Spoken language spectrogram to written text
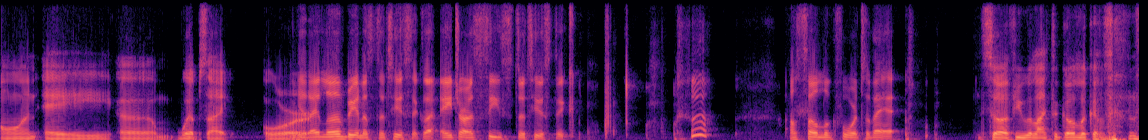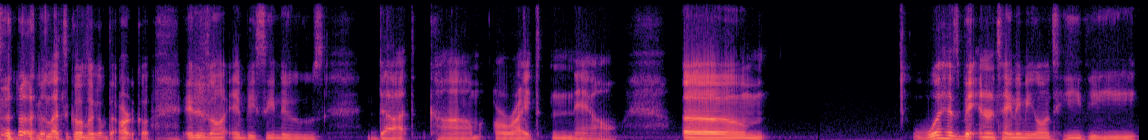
on a um, website or yeah, they love being a statistic, like HRC statistic. I'll so look forward to that. so if you would like to go look up you would like to go look up the article it is on nbcnews.com right now um what has been entertaining me on tv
